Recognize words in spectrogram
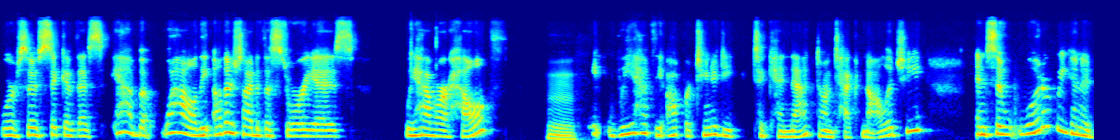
we're so sick of this. Yeah, but wow, the other side of the story is we have our health Hmm. We have the opportunity to connect on technology. And so, what are we going to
